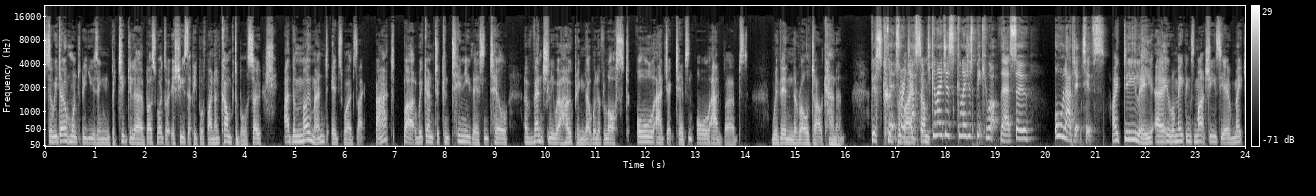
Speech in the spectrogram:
So we don't want to be using particular buzzwords or issues that people find uncomfortable. So at the moment, it's words like fat, but we're going to continue this until eventually we're hoping that we'll have lost all adjectives and all adverbs within the Roald Dahl canon. This could Sorry, provide Jasper, some. can I just can I just pick you up there? So all adjectives. Ideally, uh, it will make things much easier, make,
